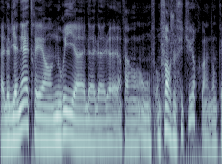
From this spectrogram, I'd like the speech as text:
le bien-être et on nourrit, le, le, enfin, on, on, forge le futur. Quoi. Donc,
